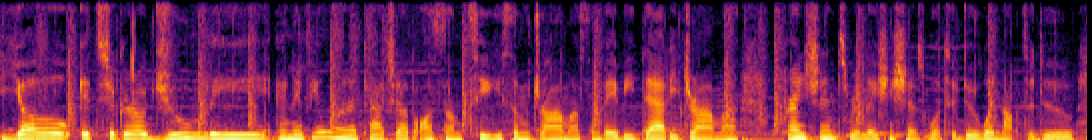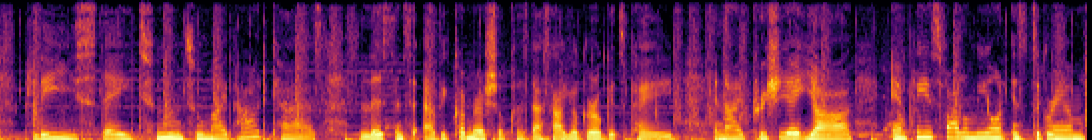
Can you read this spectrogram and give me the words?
Yo, it's your girl Julie. And if you want to catch up on some tea, some drama, some baby daddy drama, friendships, relationships, what to do, what not to do, please stay tuned to my podcast. Listen to every commercial because that's how your girl gets paid. And I appreciate y'all. And please follow me on Instagram,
